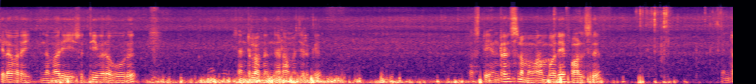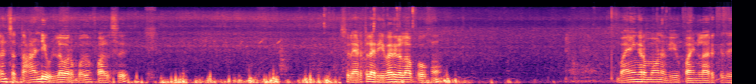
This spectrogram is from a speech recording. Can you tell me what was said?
கிழவரை இந்த மாதிரி சுற்றி வர ஊர். சென்டரில் வந்து இந்த இடம் அமைஞ்சிருக்கு. ஃபஸ்ட்டு என்ட்ரன்ஸ் நம்ம வரும்போதே ஃபால்ஸு என்ட்ரன்ஸை தாண்டி உள்ளே வரும்போதும் ஃபால்ஸு சில இடத்துல ரிவர்களாக போகும். பயங்கரமான வியூ பாயிண்ட்லாம் இருக்குது.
